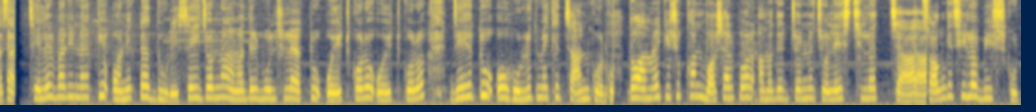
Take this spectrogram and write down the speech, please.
আসে ছেলের বাড়ি নাকি অনেকটা দূরে, সেই জন্য আমাদের বলছিল একটু ওয়েট করো ওয়েট করো, যেহেতু ও হলুদ মেখে চান করবে। তো আমরা কিছুক্ষণ বসার পর আমাদের জন্য চলে এসেছিল চা। সঙ্গে ছিল বিস্কুট,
